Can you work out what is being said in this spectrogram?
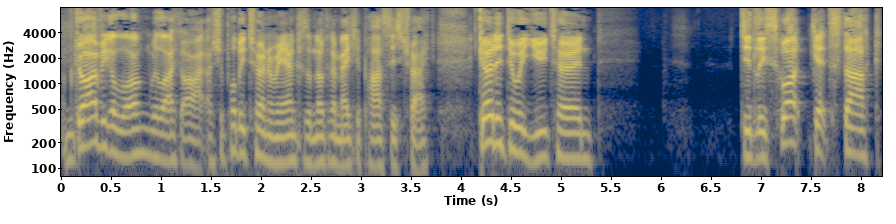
I'm driving along. We're like, all right, I should probably turn around because I'm not going to make it past this track. Go to do a U-turn. Diddly squat, get stuck,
